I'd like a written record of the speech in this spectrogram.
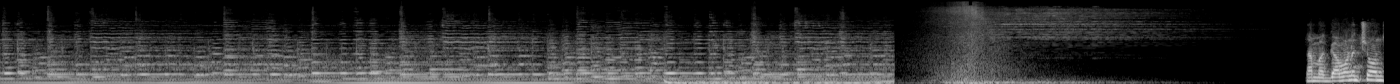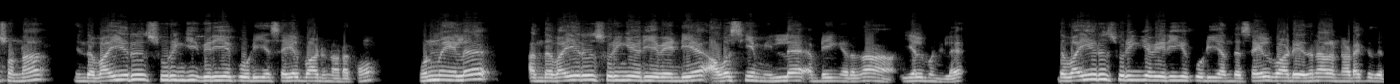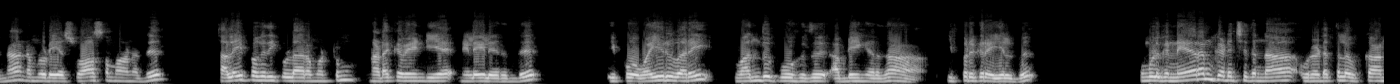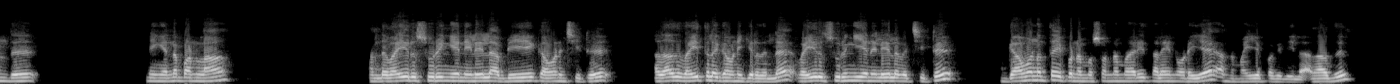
நம்ம கவனிச்சோம்னு சொன்னா இந்த வயிறு சுருங்கி விரியக்கூடிய செயல்பாடு நடக்கும். உண்மையில அந்த வயிறு சுருங்கி விரிய வேண்டிய அவசியம் இல்லை அப்படிங்கறதுதான் இயல்பு நிலை. இந்த வயிறு சுருங்கி விரியக்கூடிய அந்த செயல்பாடு எதனால நடக்குதுன்னா நம்மளுடைய சுவாசமானது தலைப்பகுதிக்குள்ளார மட்டும் நடக்க வேண்டிய நிலையிலிருந்து இப்போ வயிறு வரை வந்து போகுது அப்படிங்கிறது தான் இப்ப இருக்கிற இயல்பு. உங்களுக்கு நேரம் கிடைச்சதுன்னா ஒரு இடத்துல உட்கார்ந்து நீங்க என்ன பண்ணலாம்? அந்த வயிறு சுருங்கிய நிலையில அப்படியே கவனிச்சிட்டு அதாவது வயிற்றுல கவனிக்கிறது இல்ல வயிறு சுருங்கிய நிலையில வச்சுட்டு கவனத்தை இப்ப நம்ம சொன்ன மாதிரி தலையினுடைய அந்த மையப்பகுதியில அதாவது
